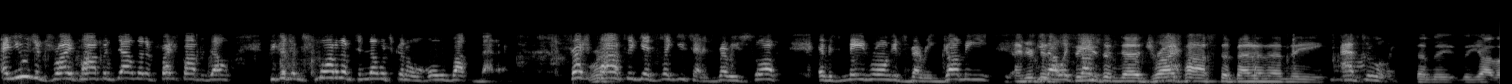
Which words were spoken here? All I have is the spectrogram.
and use a dry pappardelle than a fresh pappardelle because I'm smart enough to know it's going to hold up better. Fresh Right. pasta gets, like you said, it's very soft. If it's made wrong, it's very gummy. And you You can know, it does- season the dry pasta better than the Absolutely. than the the other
